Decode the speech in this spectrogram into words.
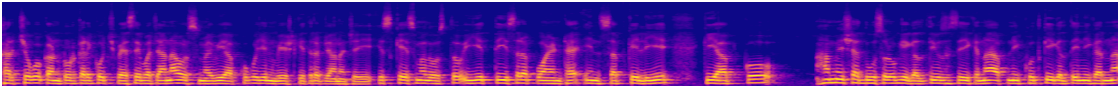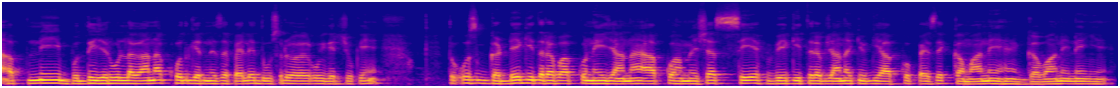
खर्चों को कंट्रोल करके कुछ पैसे बचाना और उसमें भी आपको कुछ इन्वेस्ट की तरफ़ जाना चाहिए। इस केस में दोस्तों, ये तीसरा पॉइंट है इन सब के लिए कि आपको हमेशा दूसरों की गलतियों से सीखना, अपनी खुद की गलती नहीं करना, अपनी बुद्धि ज़रूर लगाना, खुद गिरने से पहले दूसरे अगर कोई गिर चुके हैं तो उस गड्ढे की तरफ़ आपको नहीं जाना है। आपको हमेशा सेफ़ वे की तरफ़ जाना है क्योंकि आपको पैसे कमाने हैं, गंवाने नहीं हैं।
